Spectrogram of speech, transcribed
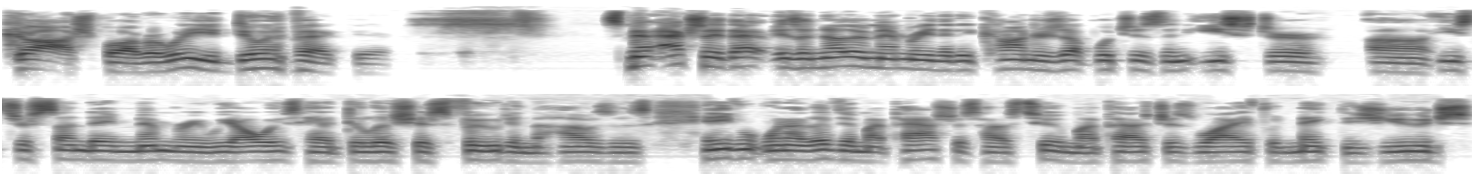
Gosh, Barbara, what are you doing back there? Actually, that is another memory that it conjures up, which is an Easter uh, Easter Sunday memory. We always had delicious food in the houses, and even when I lived in my pastor's house too, my pastor's wife would make this huge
